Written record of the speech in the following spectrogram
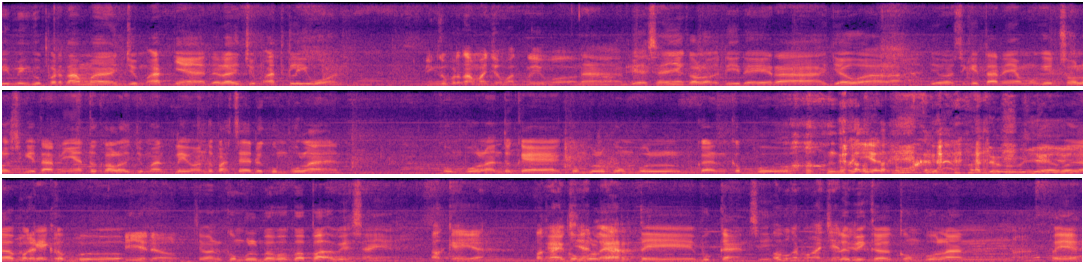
di minggu pertama Jumatnya adalah Jumat Kliwon Minggu pertama Jumat Kliwon. Nah, biasanya kalau di daerah Jawa lah, Jawa sekitarnya mungkin Solo sekitarnya tuh kalau Jumat Kliwon tuh pasti ada kumpulan. Kumpulan tuh kayak kumpul-kumpul bukan kebo. Oh, iya, bukan. Aduh, iya, iya, Nggak, nggak bukan pakai kebo. Iya dong. Cuman kumpul bapak-bapak biasanya. Oke ya. Kayak kumpul kah? RT, bukan sih? Oh, bukan pengajian Lebih ya? ke kumpulan apa ya?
